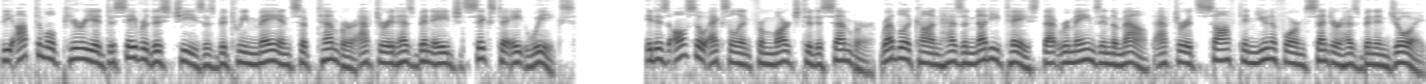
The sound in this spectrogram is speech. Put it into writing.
The optimal period to savor this cheese is between May and September after it has been aged 6 to 8 weeks. It is also excellent from March to December. Reblochon has a nutty taste that remains in the mouth after its soft and uniform center has been enjoyed.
